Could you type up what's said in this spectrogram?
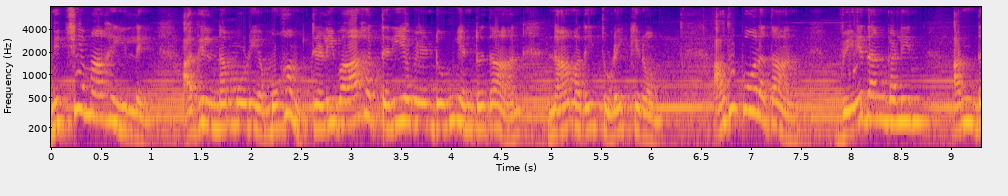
நிச்சயமாக இல்லை. அதில் நம்முடைய முகம் தெளிவாக தெரிய வேண்டும் என்றுதான் நாம் அதை துடைக்கிறோம். அதுபோலதான் வேதங்களின் அந்த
